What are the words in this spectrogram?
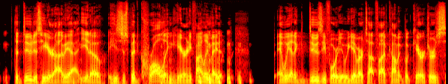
the dude is here. I mean, you know, he's just been crawling here and he finally made it. And we had a doozy for you. We gave our top five comic book characters.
